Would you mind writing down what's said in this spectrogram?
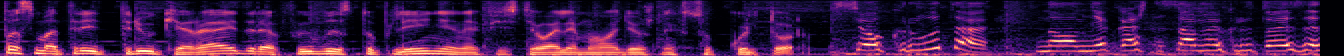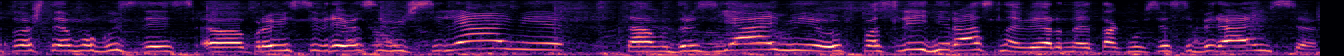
посмотреть трюки райдеров и выступления на фестивале молодежных субкультур. Все круто, но мне кажется, самое крутое из этого, что я могу здесь э, провести время с учителями, там, друзьями. В последний раз, наверное, так мы все собираемся.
